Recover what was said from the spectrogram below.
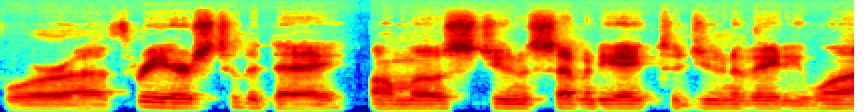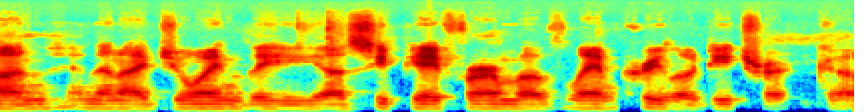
for uh, three years to the day, almost June of 78 to June of 81. And then I joined the uh, CPA firm of Lamb Crelow Dytrych, uh,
